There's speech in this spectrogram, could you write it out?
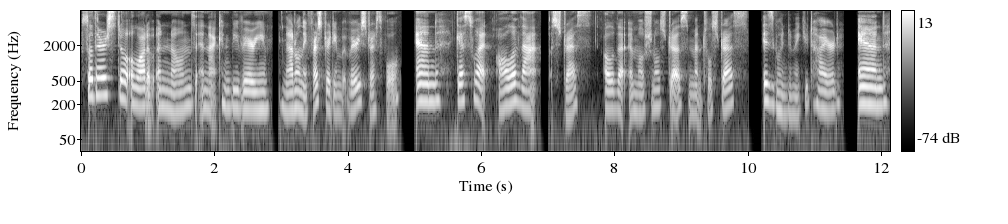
So there's still a lot of unknowns, and that can be very, not only frustrating, but very stressful. And guess what? All of that stress, all of that emotional stress, mental stress, is going to make you tired. And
